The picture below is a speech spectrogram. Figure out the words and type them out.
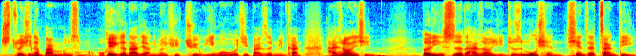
最新的版本是什么？我可以跟大家讲，你们去去英文维基百科里面看寒霜引擎。二零四二的寒霜引擎就是目前现在战地五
